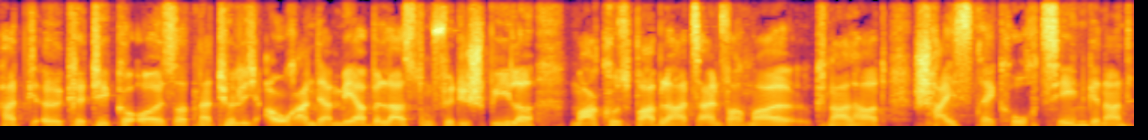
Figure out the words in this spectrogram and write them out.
hat Kritik geäußert, natürlich auch an der Mehrbelastung für die Spieler. Markus Babbel hat es einfach mal knallhart Scheißdreck hoch 10 genannt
